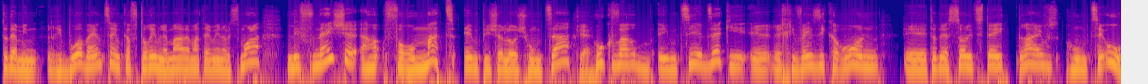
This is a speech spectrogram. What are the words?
אתה יודע, מין ריבוע באמצע עם כפתורים למעלה, למטה, ימינה ושמאלה, לפני שהפורמט MP3 הומצא, כן. הוא כבר המציא את זה כי אה, רכיבי זיכרון, אתה יודע, solid state drives הומצאו.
